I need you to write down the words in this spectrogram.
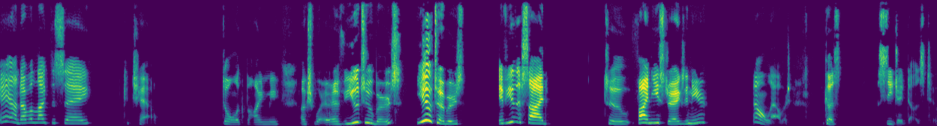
And I would like to say, ka-chow. Don't look behind me. I swear, if YouTubers, YouTubers if you decide to find Easter eggs in here, I'll allow it. Because CJ does too.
